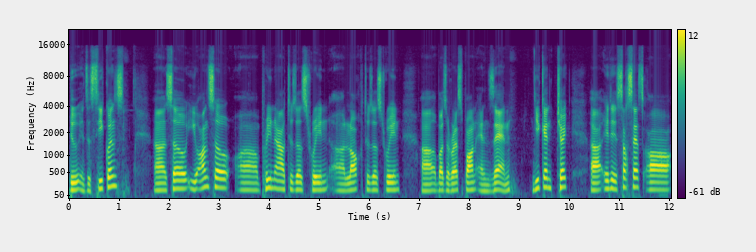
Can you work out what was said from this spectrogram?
do in the sequence. So you also print out to the screen log to the screen about the response and then you can check uh, it is success or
